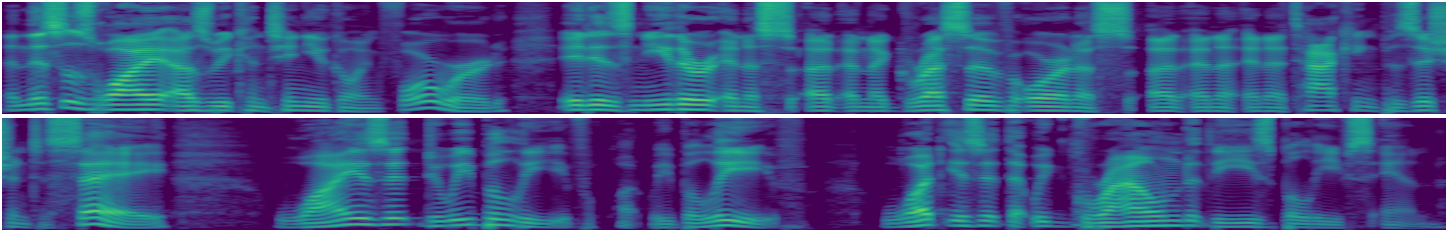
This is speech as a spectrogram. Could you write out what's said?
And this is why, as we continue going forward, it is neither an, an aggressive or an, an, an attacking position to say, why is it do we believe what we believe? What is it that we ground these beliefs in?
